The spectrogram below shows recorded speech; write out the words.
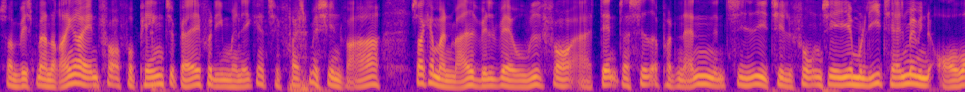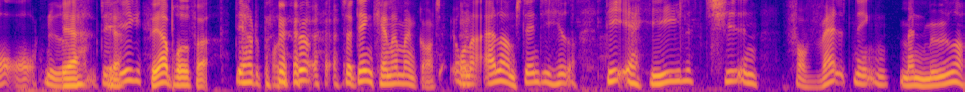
som hvis man ringer ind for at få penge tilbage, fordi man ikke er tilfreds med sin varer, så kan man meget vel være ude for, at den, der sidder på den anden side i telefonen, siger, jeg må lige tale med min overordnede Ja, om det, ja, ikke? det har jeg prøvet før. Det har du prøvet før, så den kender man godt. Under alle omstændigheder, det er hele tiden forvaltningen, man møder.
